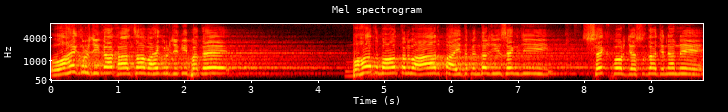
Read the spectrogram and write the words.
ਵਾਹਿਗੁਰੂ ਜੀ ਕਾ ਖਾਲਸਾ, ਵਾਹਿਗੁਰੂ ਜੀ ਕੀ ਫਤਿਹ ਬਹੁਤ ਬਹੁਤ ਧੰਨਵਾਦ ਭਾਈ ਦਪਿੰਦਰਜੀਤ ਸਿੰਘ ਜੀ ਸਿੱਖ ਫੋਰ ਜਸਟਿਸ ਦਾ, ਜਿਨ੍ਹਾਂ ਨੇ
